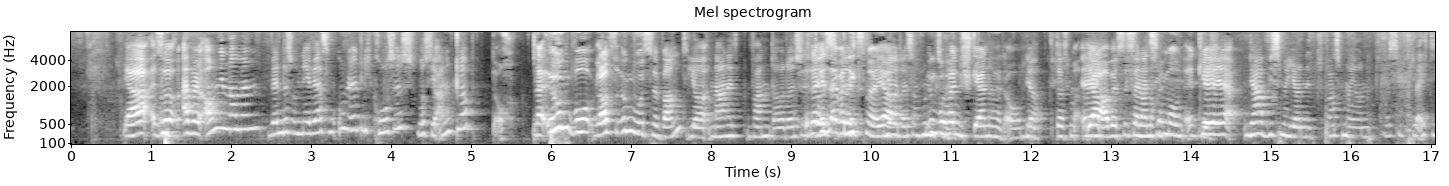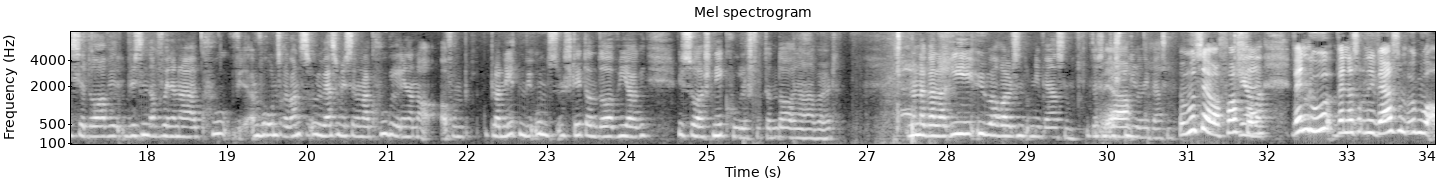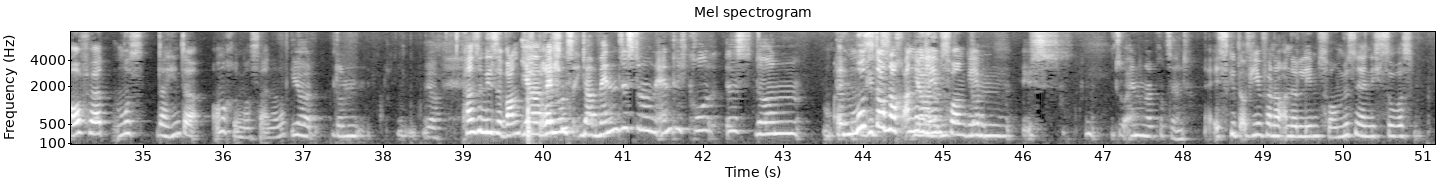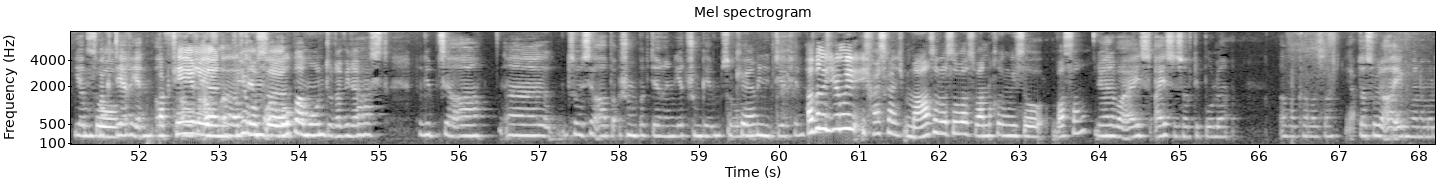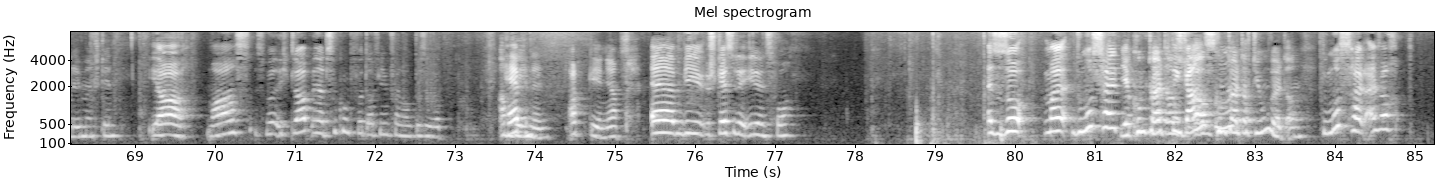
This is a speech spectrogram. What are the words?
Ja, also. Aber angenommen, wenn das Universum unendlich groß ist, was ich auch nicht glaube, Doch. Na, irgendwo, glaubst du, irgendwo ist eine Wand? ja, nein, nicht Wand, aber da ist, Da ist einfach da nichts mehr, ja. Ja, da ist einfach Irgendwo mehr. hören die Sterne halt auf. Ja. Das Äh, ja, aber es ist ja dann noch immer unendlich. Ja, ja, ja, wissen wir ja nicht. Was wir ja nicht wissen. Vielleicht ist ja da, wir, wir sind einfach in einer Kugel, einfach unser ganzes Universum ist in einer Kugel, in einer, auf einem Planeten wie uns und steht dann da wie, wie so eine Schneekugel steht dann da in einer Welt. In einer Galerie, überall sind Universen. Das sind Ja. die Spieluniversen. Man muss sich aber vorstellen, Ja, aber- wenn du, wenn das Universum irgendwo aufhört, muss dahinter auch noch irgendwas sein, oder? Ja, dann. Ja. Kannst du in diese Wand Ja, wenn brechen? uns, ja, wenn es dann unendlich groß ist, dann. Dann muss doch noch andere ja, Lebensformen geben. Dann ist zu 100 Prozent. Es gibt auf jeden Fall noch andere Lebensformen. Müssen ja nicht sowas. Ja, So, Bakterien. Bakterien, auf, auf, auf, Virusse. Auf dem Europamond oder wie du hast. Da gibt es ja auch, äh, soll es ja auch schon Bakterien jetzt schon geben, so Okay. Mini-Tierchen. Hat man nicht irgendwie, ich weiß gar nicht, Mars oder sowas, war noch irgendwie so Wasser? Ja, da war Eis. Eis ist auf die Pole. Aber kein Wasser. Ja. Da soll ja auch irgendwann einmal Leben entstehen. Ja, Mars. Wird, ich glaube, in der Zukunft wird auf jeden Fall noch ein bisschen was Abgehen. happening. Abgehen, ja. Ähm, wie stellst du dir Aliens vor? Also so, mal, du musst halt, Ja, kommt halt, auf, Den ganzen- kommt halt auf die Umwelt an. du musst halt einfach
